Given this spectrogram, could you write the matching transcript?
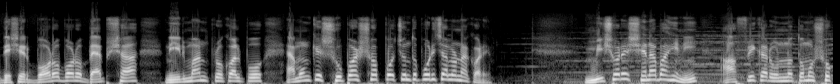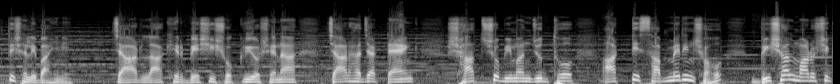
দেশের বড় বড় ব্যবসা, নির্মাণ প্রকল্প, এমনকি সুপার শপ পর্যন্ত পরিচালনা করে। মিশরের সেনাবাহিনী আফ্রিকার অন্যতম শক্তিশালী বাহিনী। চার লাখের বেশি সক্রিয় সেনা, চার হাজার ট্যাঙ্ক, সাতশো বিমানযুদ্ধ আটটি সাবমেরিন সহ বিশাল মানসিক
